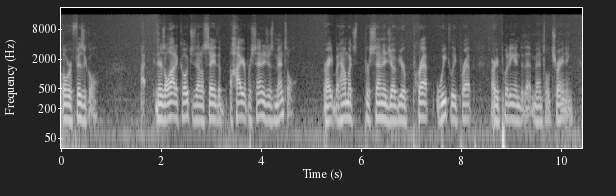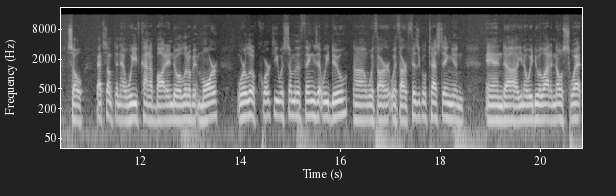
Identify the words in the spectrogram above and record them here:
over physical? I, there's a lot of coaches that'll say the higher percentage is mental, right? But how much percentage of your prep, weekly prep, are you putting into that mental training? So that's something that we've kind of bought into a little bit more. We're a little quirky with some of the things that we do uh, with our with our physical testing and and uh, you know we do a lot of no sweat.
